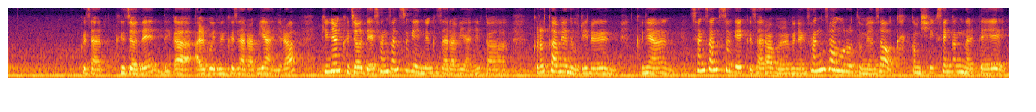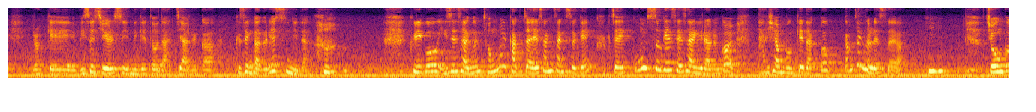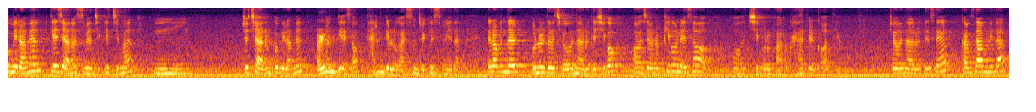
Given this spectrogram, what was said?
그, 사, 그 전에 내가 알고 있는 그 사람이 아니라 그냥 그저 내 상상 속에 있는 그 사람이 아닐까. 그렇다면 우리는 그냥 상상 속에 그 사람을 그냥 상상으로 두면서 가끔씩 생각날 때 이렇게 미소 지을 수 있는 게 더 낫지 않을까. 그 생각을 했습니다. 그리고 이 세상은 정말 각자의 상상 속에 각자의 꿈 속의 세상이라는 걸 다시 한번 깨닫고 깜짝 놀랐어요. 좋은 꿈이라면 깨지 않았으면 좋겠지만, 음, 좋지 않은 꿈이라면 얼른 깨서 다른 길로 갔으면 좋겠습니다. 여러분들 오늘도 좋은 하루 되시고, 어, 저는 피곤해서 어, 집으로 바로 가야 될 것 같아요. 좋은 하루 되세요. 감사합니다.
